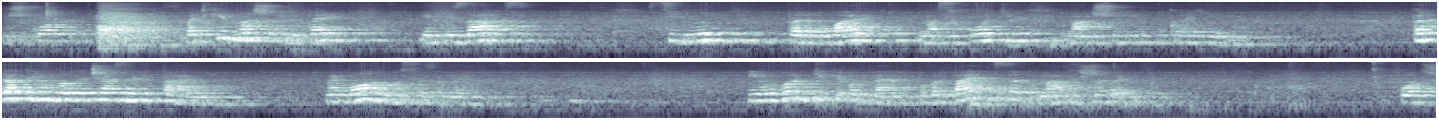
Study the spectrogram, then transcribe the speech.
нашої школи, батьків наших дітей, які зараз в ці дні перебувають на сході нашої України. Передати їм величезне вітання. Ми молимося за них. І говоримо тільки одне: повертайтеся до нас живими. Отже,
